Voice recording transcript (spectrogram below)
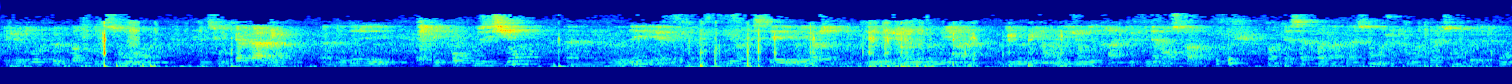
et je trouve que quand ils sont, euh, ils sont capables euh, de donner des, propositions, euh, venez, mieux rester les meilleurs, meilleurs immobiliers, immobiliers dans les gens de tracts qui n'avancent pas. Donc ça pourrait être intéressant, moi je trouve intéressant, peut-être qu'on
